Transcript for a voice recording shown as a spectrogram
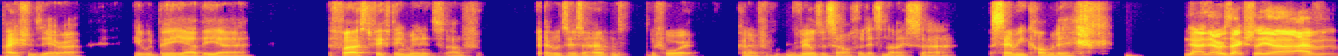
patient zero, it would be yeah the uh, the first 15 minutes of Edward Scissorhands before it kind of reveals itself that it's a nice uh, semi comedy. No, there was actually uh, I have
